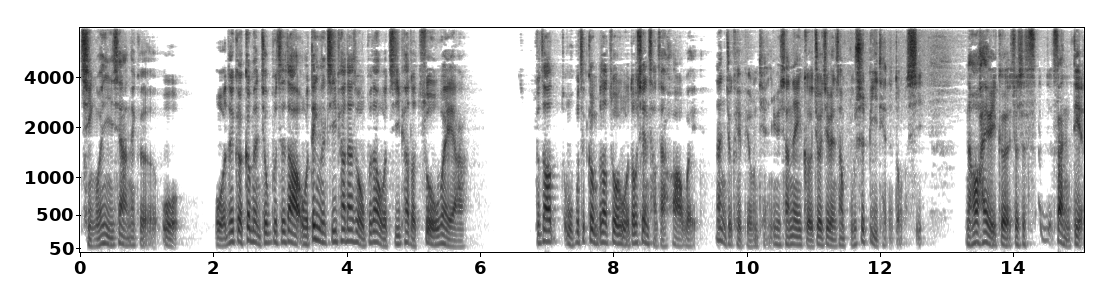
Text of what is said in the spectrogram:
请问一下，那个我我那个根本就不知道，我订了机票，但是我不知道我机票的座位啊。不知道，我不是根本不知道座位，我都现场才划位，那你就可以不用填，因为像那一格就基本上不是必填的东西。然后还有一个就是饭店，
